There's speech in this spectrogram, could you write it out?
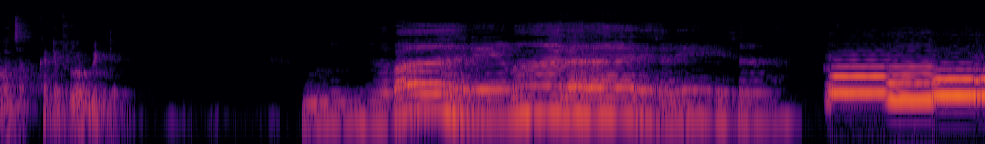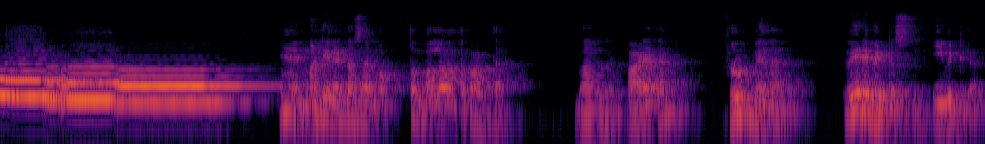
ఒక చక్కటి ఫ్లూట్ బిట్. ఏ మళ్ళీ రెండోసారి మొత్తం పల్లవంతా పాడతారు. బాలుగారు పాడాక ఫ్లూట్ మీద వేరే బిట్ వస్తుంది ఈ బిట్ కాదు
